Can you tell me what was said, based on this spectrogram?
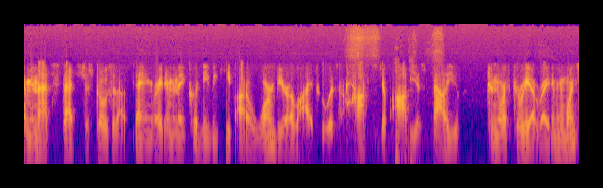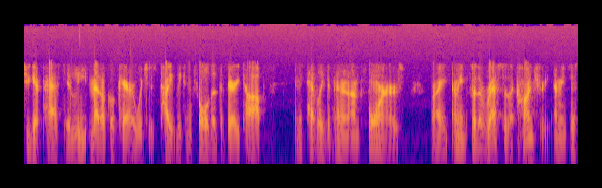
I mean, that's that just goes without saying, right? I mean, they couldn't even keep Otto Warmbier alive, who was a hostage of obvious value to North Korea, right? I mean, once you get past elite medical care, which is tightly controlled at the very top and is heavily dependent on foreigners, right? I mean, for the rest of the country, I mean, just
